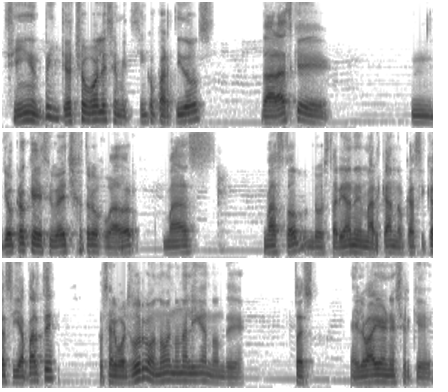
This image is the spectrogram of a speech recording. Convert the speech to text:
Sí, 28 goles en 25 partidos. La verdad es que yo creo que si hubiera hecho otro jugador más, más top, lo estarían enmarcando casi, casi. Y aparte, pues el Wolfsburgo, ¿no? En una liga en donde, pues, el Bayern es el que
